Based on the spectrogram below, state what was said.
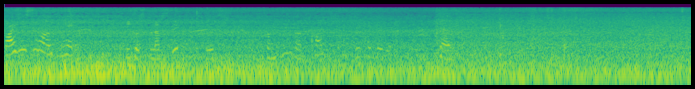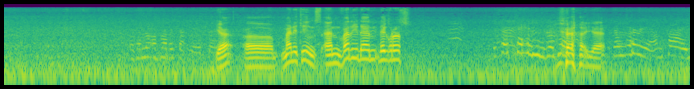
Why is it still okay? Because plastic is something that's quite difficult. Okay. Yeah, uh, many things and very dan- dangerous. It's okay. It's okay. yeah. Don't worry. I'm fine.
